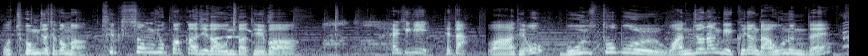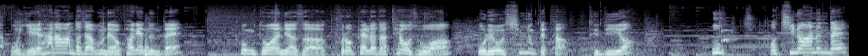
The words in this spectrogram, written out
오 정저 잠깐만. 특성 효과까지 나온다. 대박. 할퀴기 됐다. 와 대, 어? 몬스터볼 완전한 게 그냥 나오는데? 오얘 하나만 더 잡으면 레업하겠는데? 통통한 녀석 프로펠러 다 태워 좋아 오 레오 16 됐다. 드디어? 오! 어 진화하는데?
